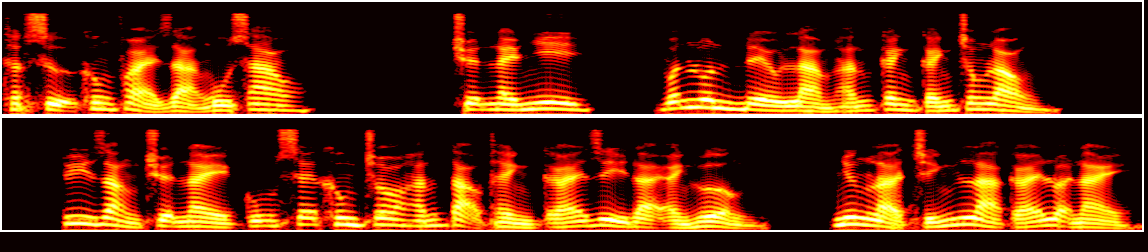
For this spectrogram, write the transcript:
Thật sự không phải giả ngu sao. Chuyện này nhi, vẫn luôn đều làm hắn canh cánh trong lòng. Tuy rằng chuyện này cũng sẽ không cho hắn tạo thành cái gì đại ảnh hưởng, nhưng là chính là cái loại này.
